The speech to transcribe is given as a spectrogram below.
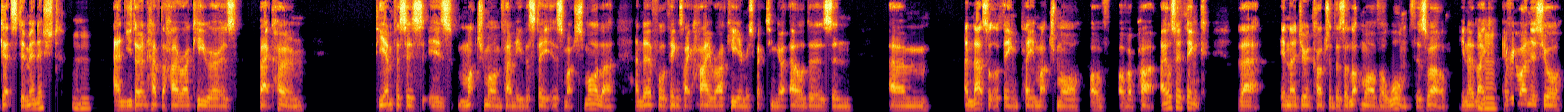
gets diminished, mhm. and you don't have the hierarchy. Whereas back home, the emphasis is much more on family. The state is much smaller, and therefore things like hierarchy and respecting your elders and um, and that sort of thing play much more of of a part. I also think that in Nigerian culture, there's a lot more of a warmth as well. You know, like Mhm. everyone is your.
